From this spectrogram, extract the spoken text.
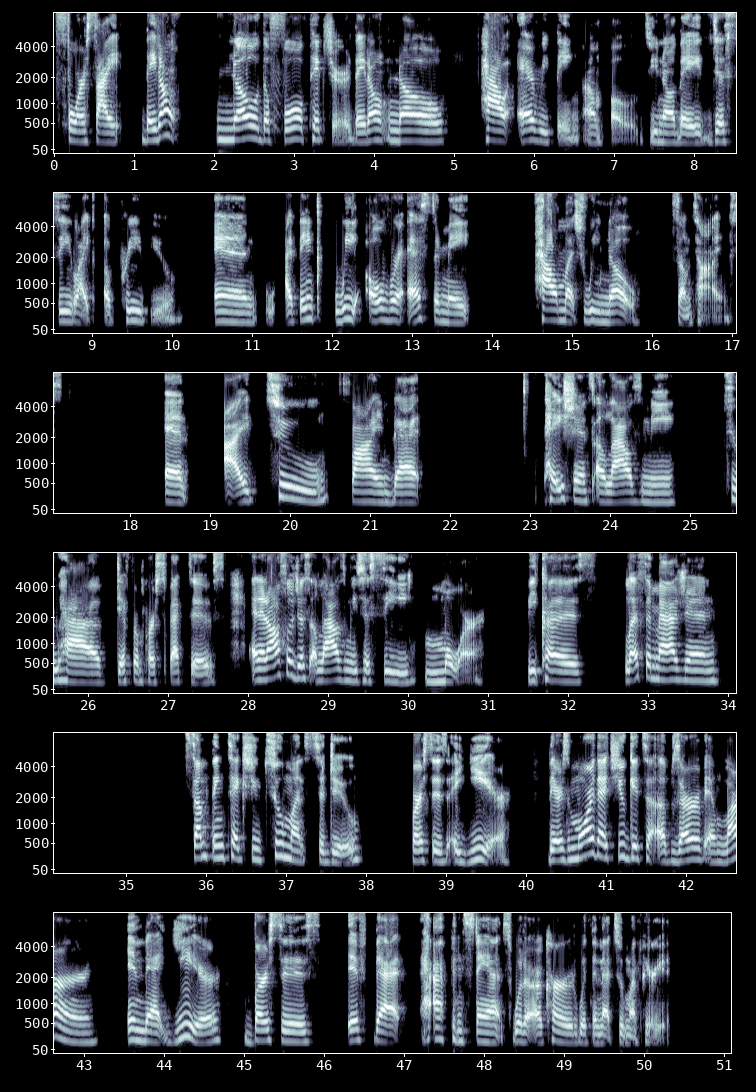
foresight, they don't know the full picture. They don't know how everything unfolds. You know, they just see like a preview. And I think we overestimate how much we know sometimes. And I too find that patience allows me to have different perspectives. And it also just allows me to see more because let's imagine something takes you two months to do versus a year. There's more that you get to observe and learn in that year versus if that happenstance would have occurred within that two month period.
